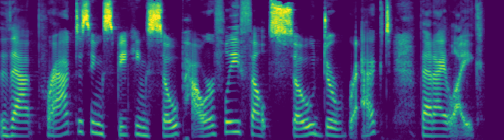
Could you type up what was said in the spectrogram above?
that practicing speaking so powerfully felt so direct that I like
